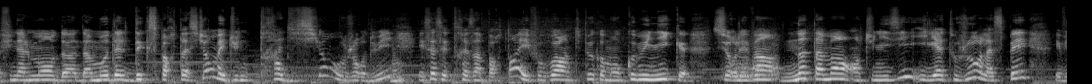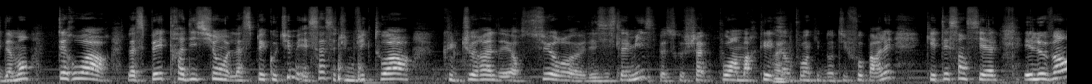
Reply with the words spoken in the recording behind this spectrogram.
finalement d'un d'un modèle d'exportation, mais d'une tradition aujourd'hui. Mmh. Et ça c'est très important et il faut voir un petit peu comment on communique sur les vins, notamment en Tunisie. Il y a toujours l'aspect évidemment terroir, l'aspect tradition, l'aspect coutume. Et ça c'est une victoire culturelle d'ailleurs sur euh, les islamistes, parce que chaque point marqué est Ouais. un point qui- dont il faut parler, qui est essentiel. Et le vin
